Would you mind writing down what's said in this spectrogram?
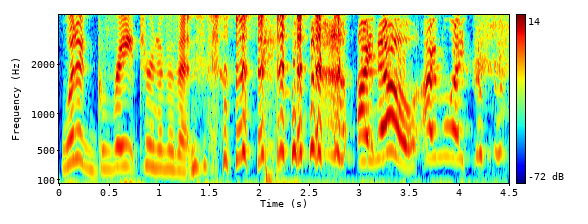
What a great turn of events. I know. I'm like, this is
